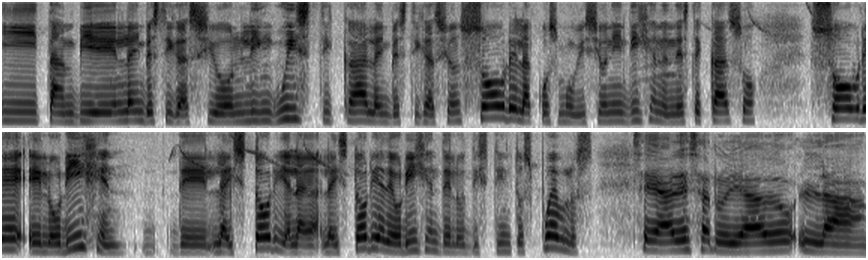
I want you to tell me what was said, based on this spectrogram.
y también la investigación lingüística, la investigación sobre la cosmovisión indígena, en este caso sobre el origen de la historia, la historia de origen de los distintos pueblos. Se ha desarrollado la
